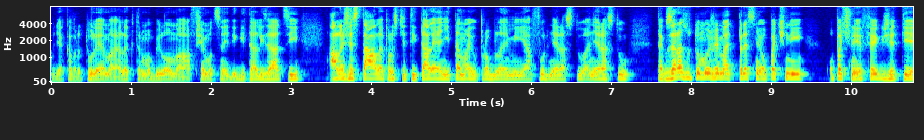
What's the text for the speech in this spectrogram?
vďaka vrtuliam a elektromobilom a všemocnej digitalizácii, ale že stále proste tí Taliani tam majú problémy a furt nerastú a nerastú, tak zrazu to môže mať presne opačný, opačný efekt, že tie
